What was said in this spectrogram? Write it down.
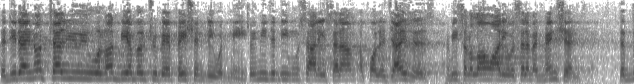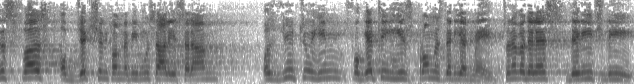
that did I not tell you you will not be able to bear patiently with me? So immediately Musa alayhi salam apologizes. Nabi sallallahu alayhi wasallam had mentioned that this first objection from Nabi Musa alayhi salam was due to him forgetting his promise that he had made. So nevertheless, they reach the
